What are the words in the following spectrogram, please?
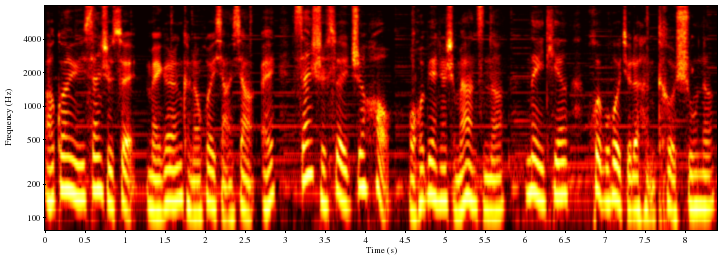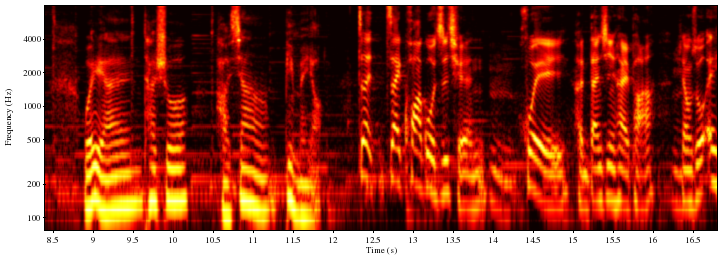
而关于三十岁，每个人可能会想象，哎，三十岁之后我会变成什么样子呢？那一天会不会觉得很特殊呢？维里安他说，好像并没有。在在跨过之前，嗯，会很担心害怕，想说，哎，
